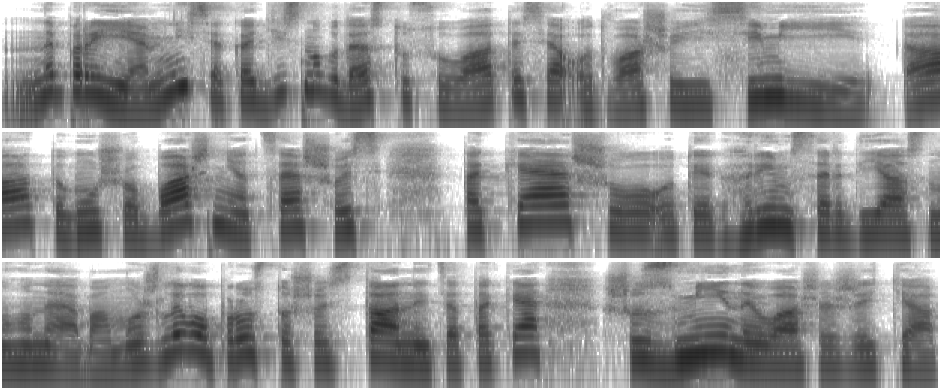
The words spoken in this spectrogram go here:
неприємність, яка дійсно буде стосуватися от вашої сім'ї. Та? Тому що башня це щось таке, що от як грім серед ясного неба. Можливо, просто щось станеться таке, що зміни ваше життя.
